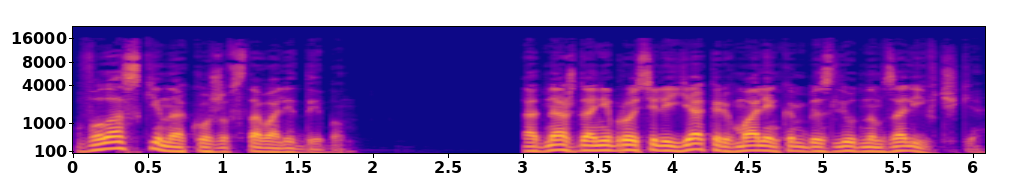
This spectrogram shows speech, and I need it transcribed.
волоски на коже вставали дыбом. Однажды они бросили якорь в маленьком безлюдном заливчике.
